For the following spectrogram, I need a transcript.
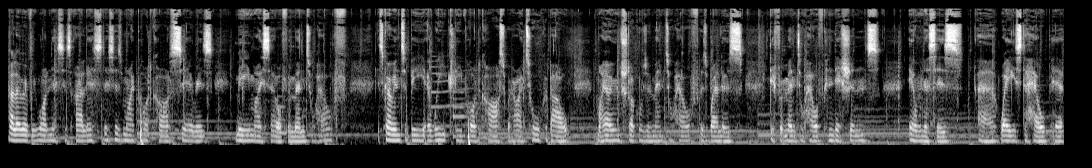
Hello, everyone. This is Alice. This is my podcast series, Me, Myself, and Mental Health. It's going to be a weekly podcast where I talk about my own struggles with mental health as well as different mental health conditions, illnesses, uh, ways to help it,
